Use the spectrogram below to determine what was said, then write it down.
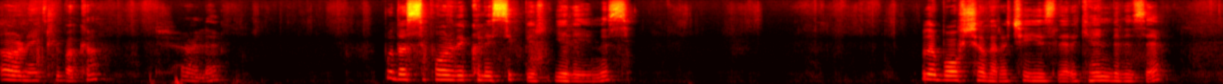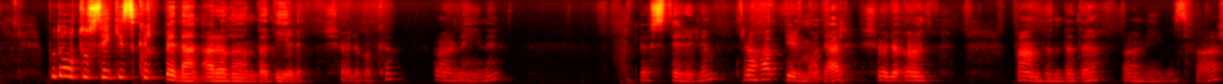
örnekli bakın. Şöyle. Bu da spor ve klasik bir yeleğimiz. Bu da bohçalara, çeyizlere, kendinize. Bu da 38-40 beden aralığında diyelim. Şöyle bakın örneğini gösterelim. Rahat bir model. Şöyle ön bandında da örneğimiz var.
